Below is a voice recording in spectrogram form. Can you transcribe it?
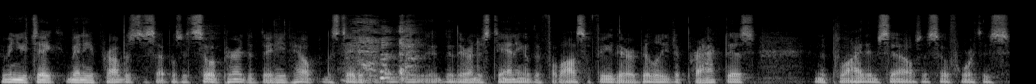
I mean, you take many of Prabhupada's disciples, it's so apparent that they need help. The state of their understanding of the philosophy, their ability to practice and apply themselves, and so forth, is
